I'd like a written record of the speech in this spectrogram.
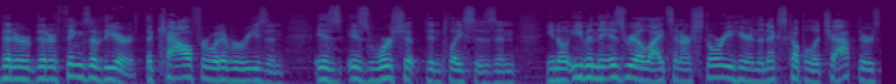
that are that are things of the earth. The cow, for whatever reason, is is worshipped in places, and you know even the Israelites in our story here in the next couple of chapters,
